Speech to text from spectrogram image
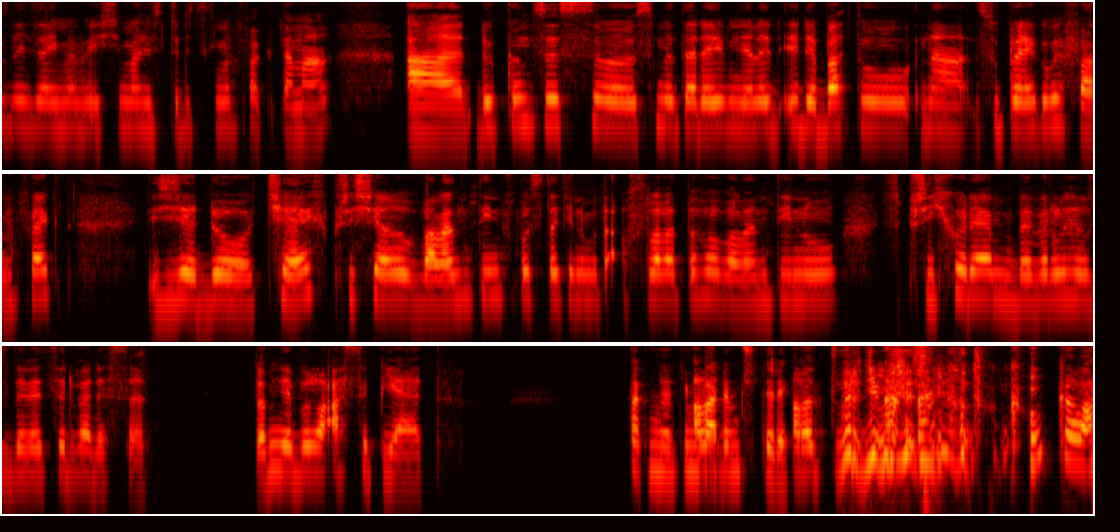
s nejzajímavějšíma historickými faktama. A dokonce jsme tady měli i debatu na super jakoby fun fact, že do Čech přišel Valentín v podstatě, nebo ta oslava toho Valentínu s příchodem Beverly Hills 920. To mě bylo asi pět. Tak mě tím Ale- pádem čtyři. Ale tvrdím, že jsem na to koukala.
